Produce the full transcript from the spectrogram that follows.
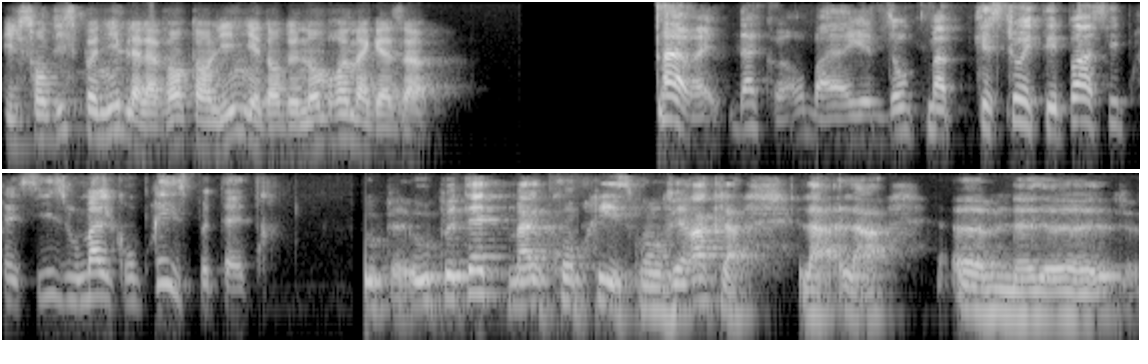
ils sont disponibles à la vente en ligne et dans de nombreux magasins. Ah ouais, d'accord. Bah, donc ma question n'était pas assez précise ou mal comprise peut-être. Ou, peut-être mal comprise. On verra que la euh, euh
